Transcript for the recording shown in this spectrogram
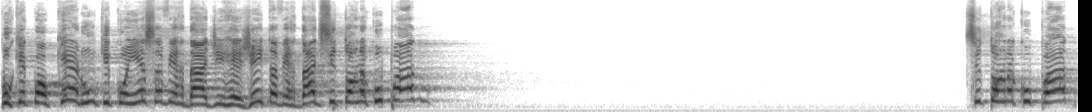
Porque qualquer um que conheça a verdade e rejeita a verdade se torna culpado. Se torna culpado.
